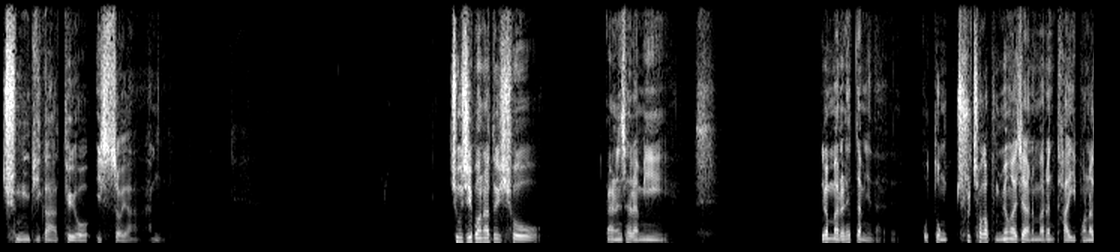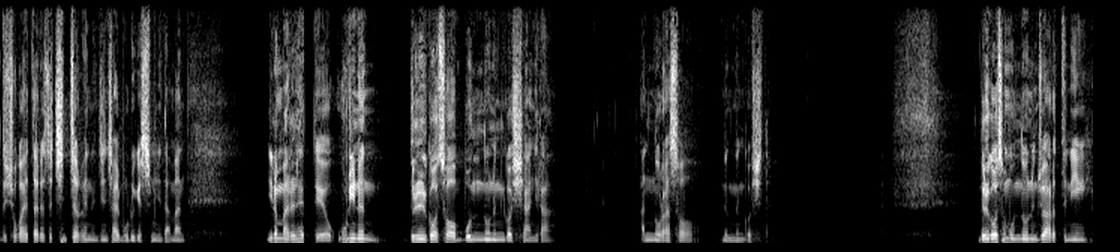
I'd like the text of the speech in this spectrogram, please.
준비가 되어 있어야 합니다. 조지 버나드 쇼라는 사람이 이런 말을 했답니다. 보통 출처가 분명하지 않은 말은 다 이 버나드 쇼가 했다 그래서 진짜로 했는지는 잘 모르겠습니다만 이런 말을 했대요. 우리는 늙어서 못 노는 것이 아니라 안 놀아서 늙는 것이다. 늙어서 못 노는 줄 알았더니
